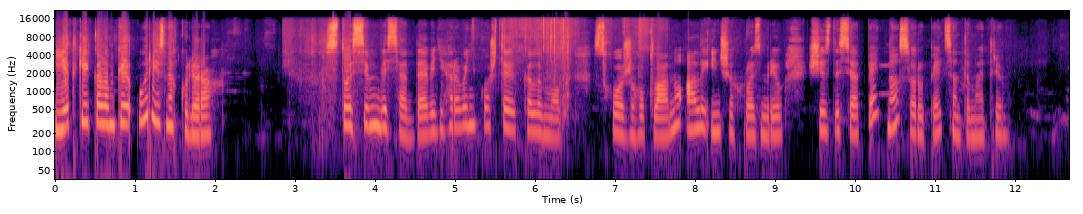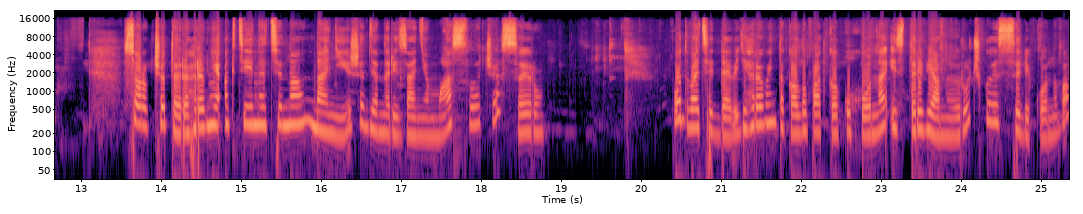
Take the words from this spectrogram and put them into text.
Є такі килимки у різних кольорах. 179 гривень коштує килимок схожого плану, але інших розмірів 65 на 45 см. 44 гривні акційна ціна на ніж для нарізання масла чи сиру. По 29 гривень така лопатка кухонна із дерев'яною ручкою з силіконова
